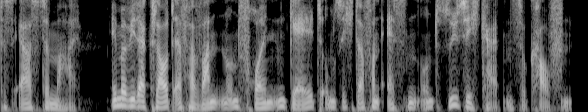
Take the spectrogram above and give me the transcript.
das erste Mal. Immer wieder klaut er Verwandten und Freunden Geld, um sich davon Essen und Süßigkeiten zu kaufen.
